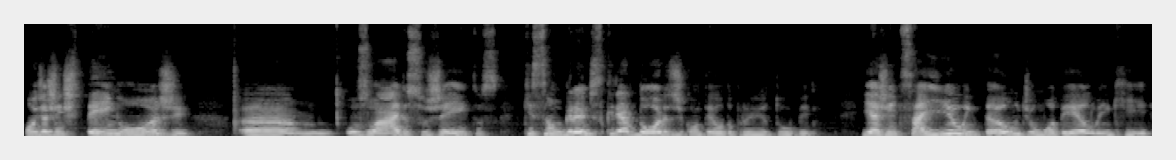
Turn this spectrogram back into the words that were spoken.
onde a gente tem hoje um, usuários, sujeitos que são grandes criadores de conteúdo para o YouTube. E a gente saiu então de um modelo em que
